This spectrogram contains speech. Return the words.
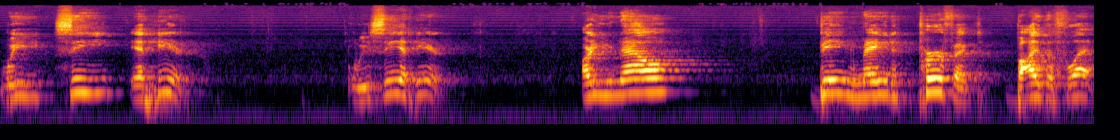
We see it here. We see it here. Are you now being made perfect by the flesh?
